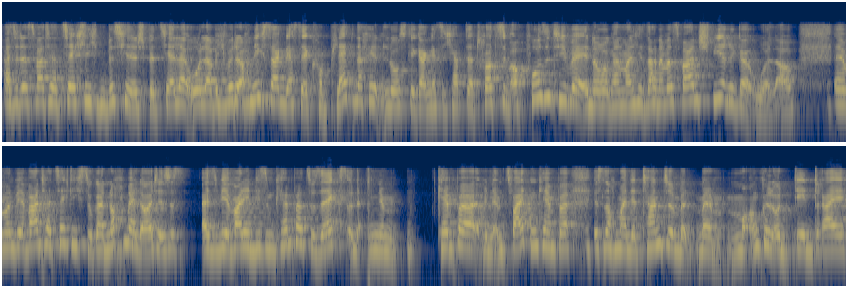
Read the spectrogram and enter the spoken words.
also das war tatsächlich ein bisschen ein spezieller Urlaub. Ich würde auch nicht sagen, dass der komplett nach hinten losgegangen ist. Ich habe da trotzdem auch positive Erinnerungen an manche Sachen, aber es war ein schwieriger Urlaub. Ähm, und wir waren tatsächlich sogar noch mehr Leute. Ist, also wir waren in diesem Camper zu sechs und in einem Camper, im zweiten Camper ist noch meine Tante mit meinem Onkel und den drei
